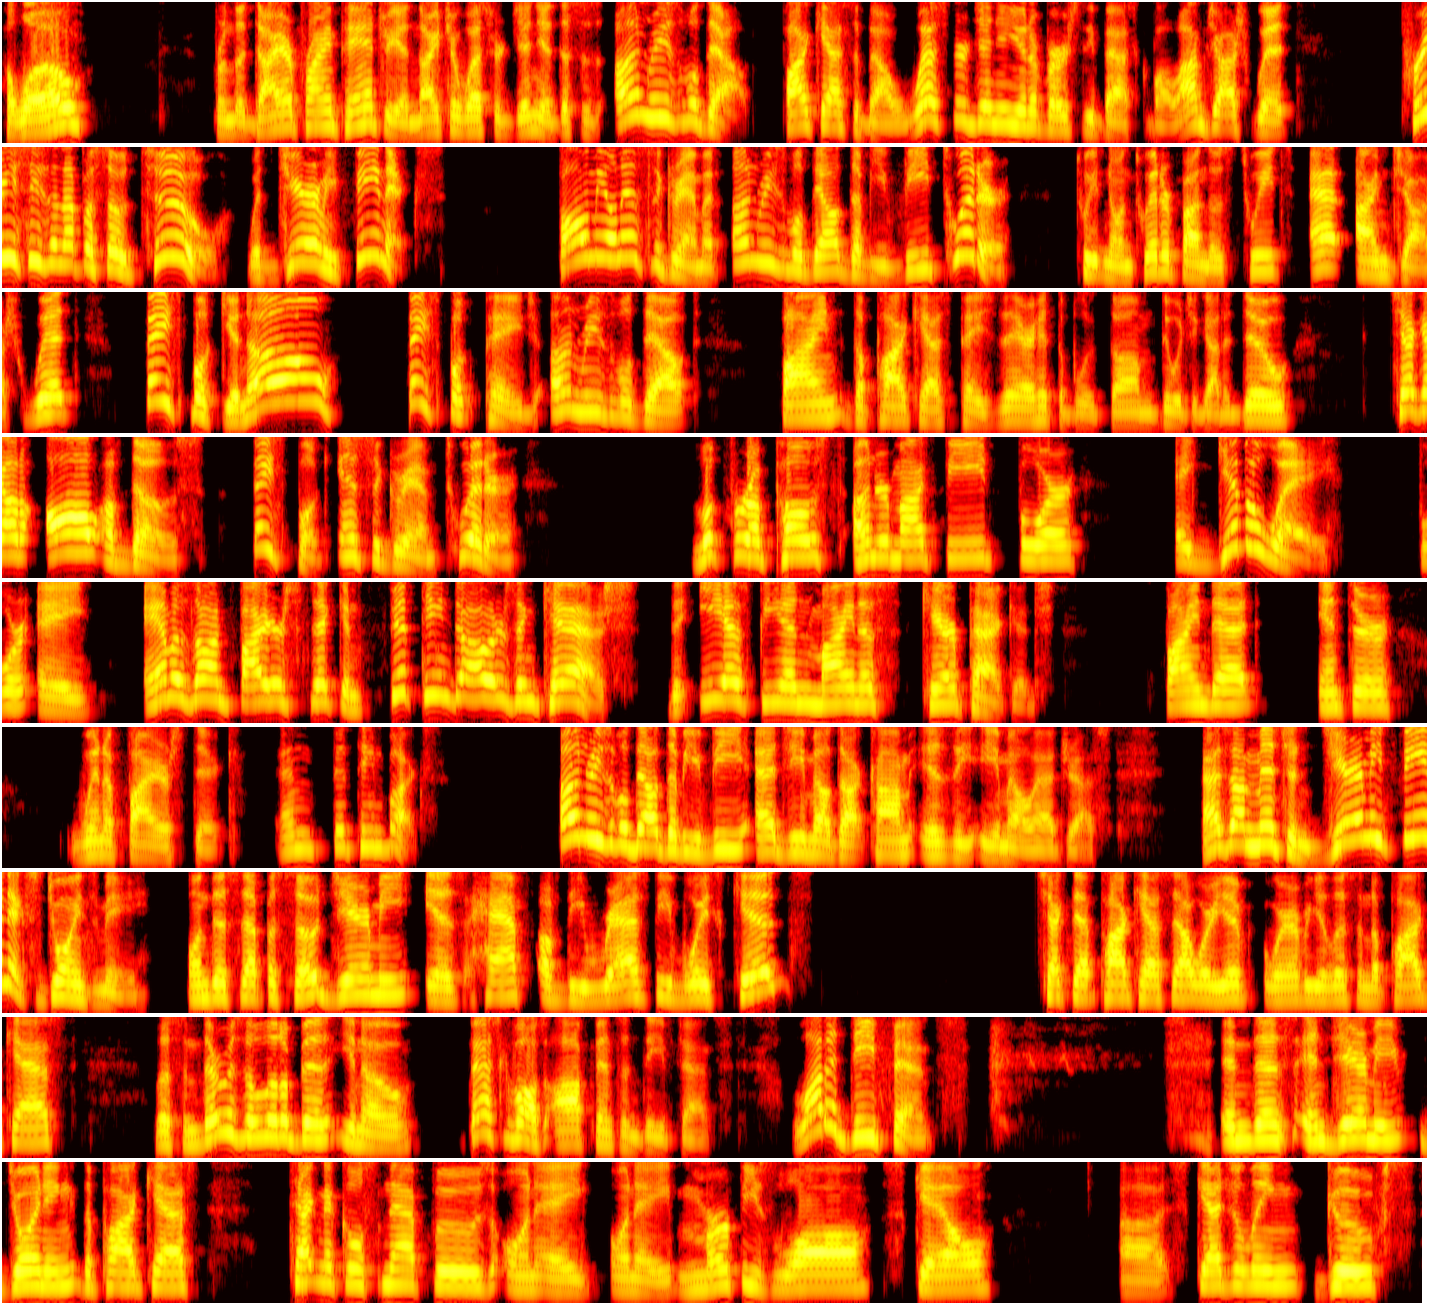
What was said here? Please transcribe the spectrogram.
Hello? From the Dyer Prime Pantry in Nitro, West Virginia, this is Unreasonable Doubt, podcast about West Virginia University basketball. I'm Josh Witt, preseason episode two with Jeremy Phoenix. Follow me on Instagram at Unreasonable Doubt WV, Twitter, tweeting on Twitter, find those tweets at I'm Josh Witt. Facebook, you know, Facebook page, Unreasonable Doubt. Find the podcast page there, hit the blue thumb, do what you got to do. Check out all of those Facebook, Instagram, Twitter. Look for a post under my feed for a giveaway for a Amazon Fire Stick and $15 in cash, the ESPN minus care package. Find that, enter, win a Fire Stick, and 15 bucks. UnreasonableDoubtWV at gmail.com is the email address. As I mentioned, Jeremy Phoenix joins me on this episode. Jeremy is half of the Raspy Voice Kids. Check that podcast out where you wherever you listen to podcasts. Listen, there was a little bit, you know, basketball's offense and defense. A lot of defense in this, and Jeremy joining the podcast. Technical snafus on a on a Murphy's Law scale, uh, scheduling goofs,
